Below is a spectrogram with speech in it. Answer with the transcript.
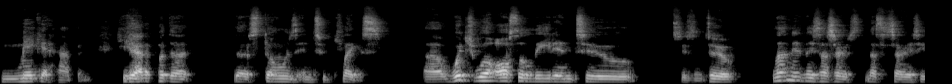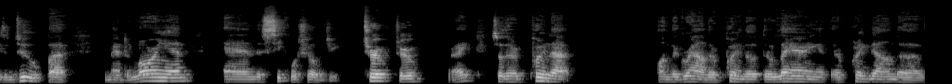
make it happen. He had to put the the stones into place, uh, which will also lead into Season two. not necessarily necessarily season two, but Mandalorian and the sequel trilogy True, true. right? So they're putting that on the ground. They're putting the, they're layering it. They're putting down the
